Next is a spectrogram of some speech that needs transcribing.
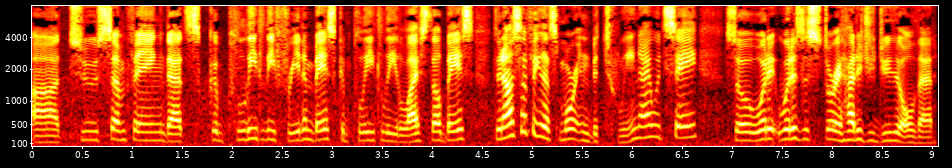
uh, to something that's completely freedom based, completely lifestyle based, to now something that's more in between, I would say. So, what what is the story? How did you do all that?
